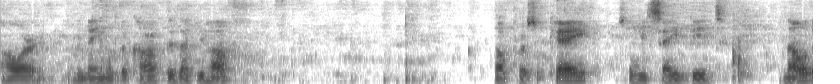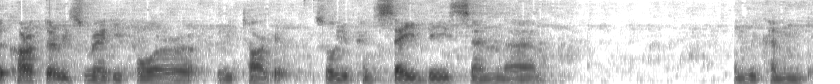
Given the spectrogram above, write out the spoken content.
our the name of the character that you have. I'll press ok. So we saved it. Now the character is ready for retarget. So you can save this and uh, and we can import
